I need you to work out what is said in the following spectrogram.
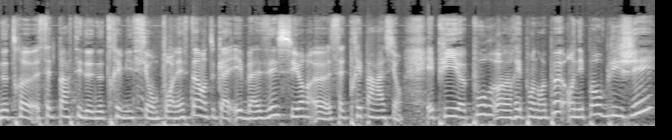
notre cette partie de notre émission, pour l'instant, en tout cas, est basée sur euh, cette préparation. Et puis, pour répondre un peu, on n'est pas obligé,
